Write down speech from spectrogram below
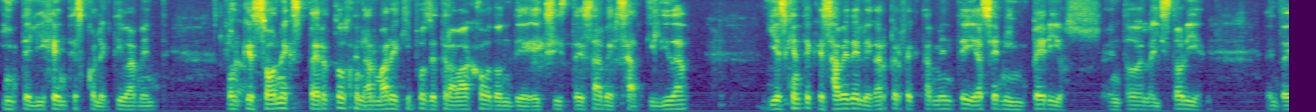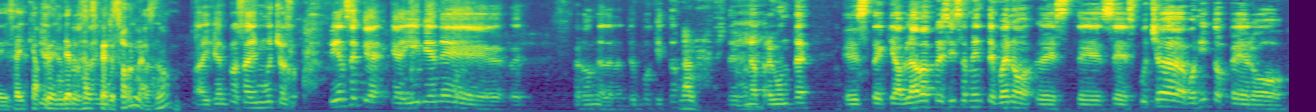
inteligentes colectivamente, porque son expertos en armar equipos de trabajo donde existe esa versatilidad y es gente que sabe delegar perfectamente y hacen imperios en toda la historia. Entonces hay que aprender de esas personas, ¿no? Hay ejemplos, hay muchos. Fíjense que, que ahí viene, eh, perdón, me adelanté un poquito, de una pregunta este, que hablaba precisamente, bueno, este, se escucha bonito, pero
